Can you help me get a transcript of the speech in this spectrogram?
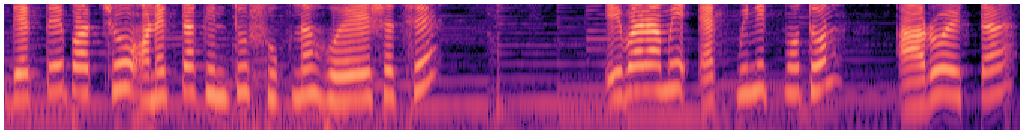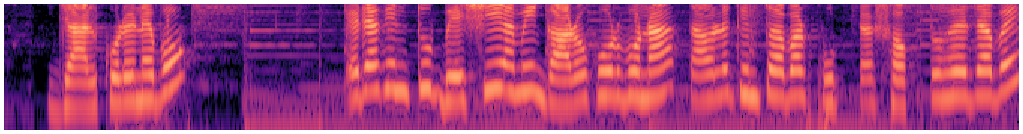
দেখতেই পাচ্ছ, অনেকটা কিন্তু শুকনো হয়ে এসেছে। এবার আমি এক মিনিট মতন আরও একটা জাল করে নেব। এটা কিন্তু বেশি আমি গাঢ় করব না, তাহলে কিন্তু আবার পুরটা শক্ত হয়ে যাবে।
